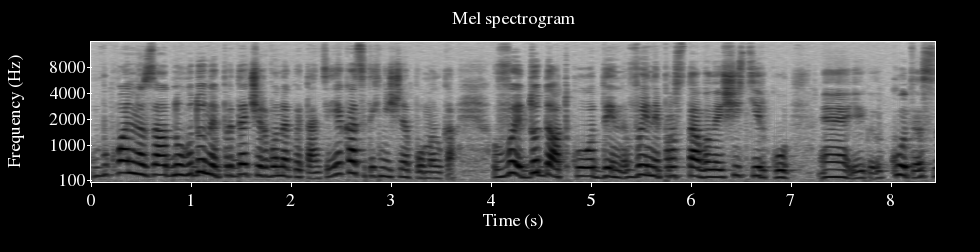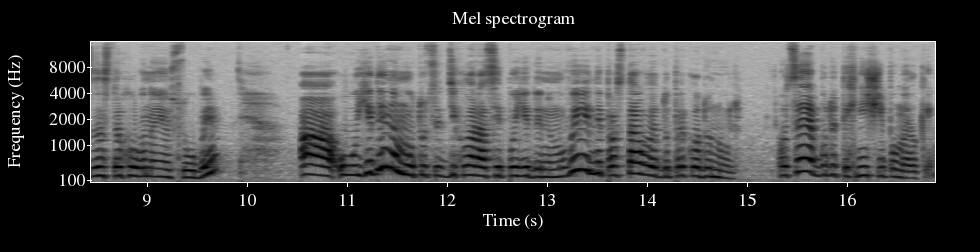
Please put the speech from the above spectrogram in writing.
буквально за одну годину прийде червона квитанція. Яка це технічна помилка? В додатку 1 ви не проставили шістірку е, код застрахованої особи. А у єдиному, тут декларації по єдиному, ви не проставили, до прикладу, 0. Оце будуть технічні помилки.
